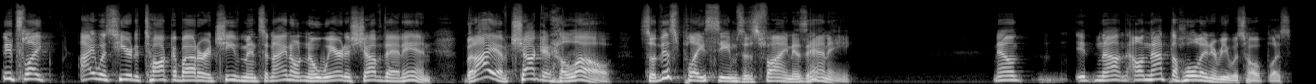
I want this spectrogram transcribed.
It's like I was here to talk about our achievements and I don't know where to shove that in. But I have Chuck at hello, so this place seems as fine as any. Now, it not, oh, not the whole interview was hopeless.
